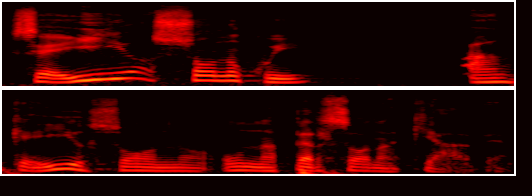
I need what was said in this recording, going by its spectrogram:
se io sono qui, anche io sono una persona chiave.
